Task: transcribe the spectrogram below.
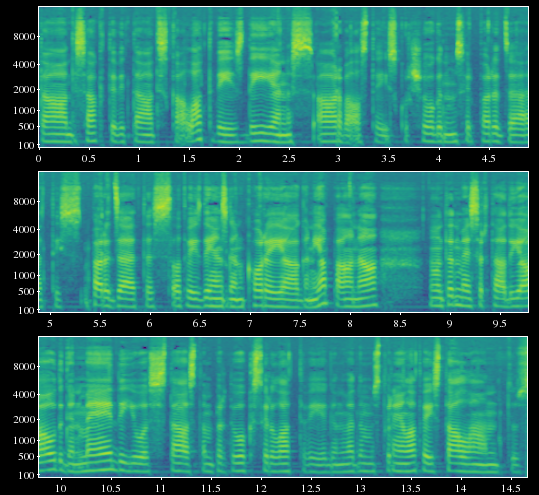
tādas aktivitātes kā Latvijas dienas ārvalstīs, kur šogad mums ir paredzētas Latvijas dienas gan Korejā, gan Japānā. Nu, tad mēs ar tādu jaudu gan mēdījos stāstam par to, kas ir Latvija, gan vedam uz turieni Latvijas talantus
